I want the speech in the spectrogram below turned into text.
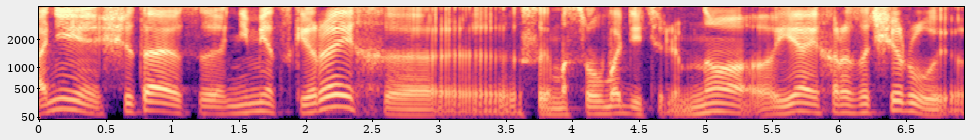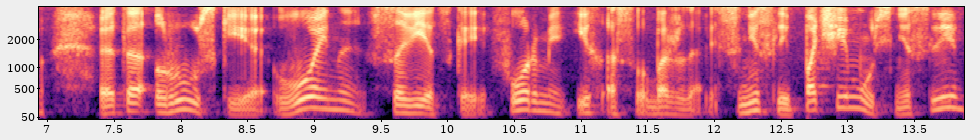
они считают э, немецкий рейх э, своим освободителем, но я их разочарую. Это русские войны в советской форме их освобождали. Снесли. Почему снесли?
